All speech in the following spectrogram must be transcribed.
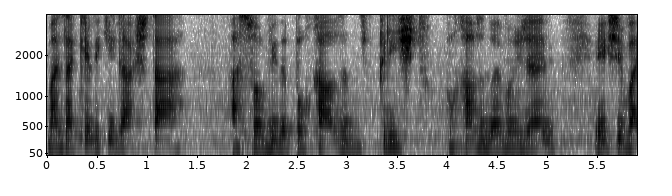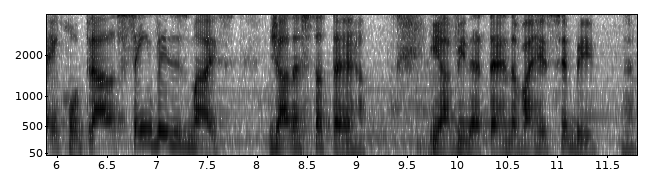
mas aquele que gastar a sua vida por causa de Cristo, por causa do Evangelho, este vai encontrá-la cem vezes mais já nesta terra e a vida eterna vai receber. Né?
